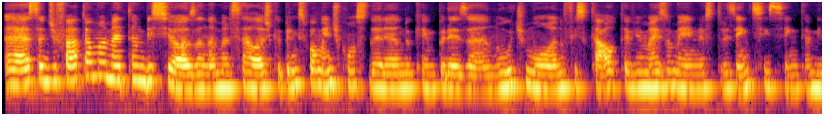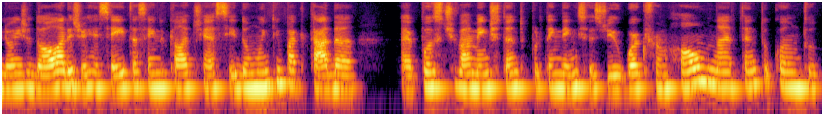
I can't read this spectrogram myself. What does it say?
Essa de fato é uma meta ambiciosa, né, Marcela? Acho que principalmente considerando que a empresa no último ano fiscal teve mais ou menos 360 milhões de dólares de receita, sendo que ela tinha sido muito impactada é, positivamente tanto por tendências de work from home, né, tanto quanto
